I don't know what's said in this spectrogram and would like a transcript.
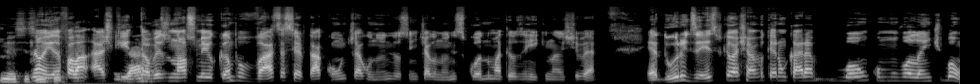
nesse Não, eu sentido. ia falar, acho que Exato. talvez o nosso meio-campo vá se acertar com o Thiago Nunes ou sem o Thiago Nunes quando o Matheus Henrique não estiver. É duro dizer isso porque eu achava que era um cara bom como um volante bom.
